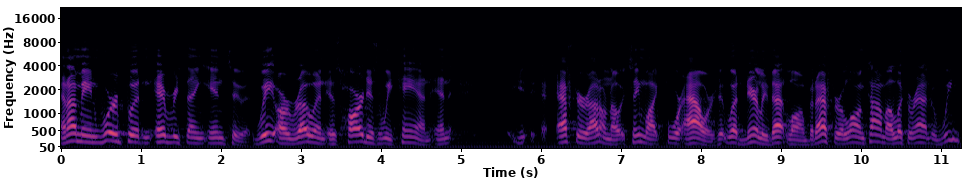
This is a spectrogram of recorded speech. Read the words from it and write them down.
And I mean, we're putting everything into it. We are rowing as hard as we can. And after, I don't know, it seemed like four hours. It wasn't nearly that long, but after a long time, I look around and we've,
